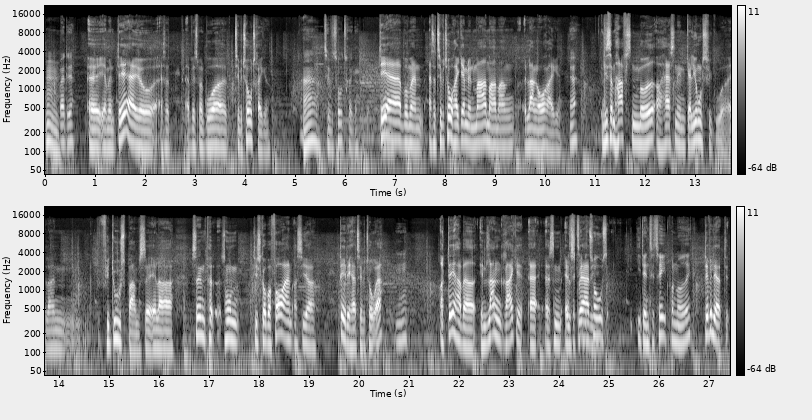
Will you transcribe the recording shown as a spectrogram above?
Mm. Hvad er det? Øh, jamen, det er jo, altså, at hvis man bruger TV2-trækket. Ah. TV2-trykker. Det er, hvor man... Altså, TV2 har igennem en meget, meget mange, lang overrække. Ja. Ligesom haft sådan en måde at have sådan en galionsfigur, eller en fidusbamse, eller sådan en person, de skubber foran og siger, det er det her TV2 er. Mm. Og det har været en lang række af, af sådan elskværdige... Altså TV2's identitet på en måde, ikke? Det vil jeg... det-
